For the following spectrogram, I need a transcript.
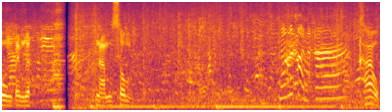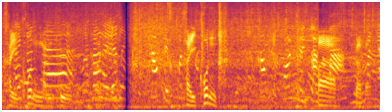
มุงเต็มเลย น้ำส้ม ข้าวไข่ข้นมันปูข้าวอะไรเลือกเลยข้าวเผ็ดข้นไข่ข้นข้าวเผ็ดข้นเป็นปลาหมูมันง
